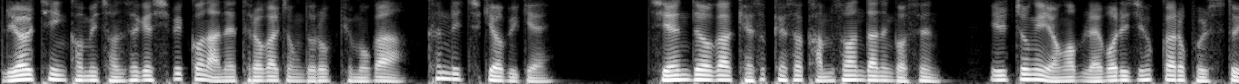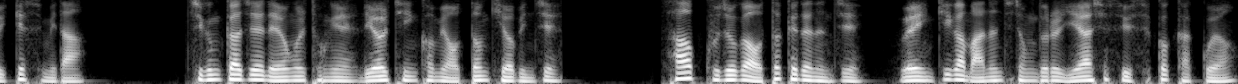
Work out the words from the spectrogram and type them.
리얼티 인컴이 전 세계 10위권 안에 들어갈 정도로 규모가 큰 리츠 기업이기에 지엔드어가 계속해서 감소한다는 것은 일종의 영업 레버리지 효과로 볼 수도 있겠습니다. 지금까지의 내용을 통해 리얼티 인컴이 어떤 기업인지 사업 구조가 어떻게 되는지 왜 인기가 많은지 정도를 이해하실 수 있을 것 같고요.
